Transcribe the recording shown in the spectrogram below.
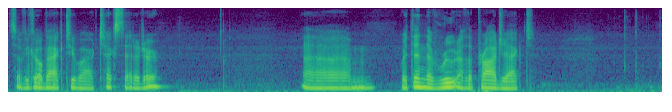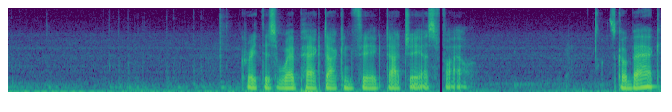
So if we go back to our text editor, um, within the root of the project, create this webpack.config.js file. Let's go back.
